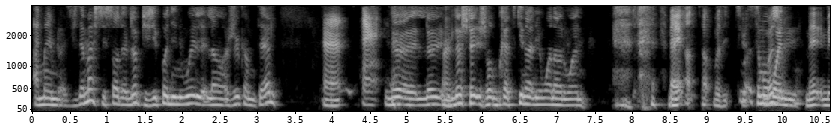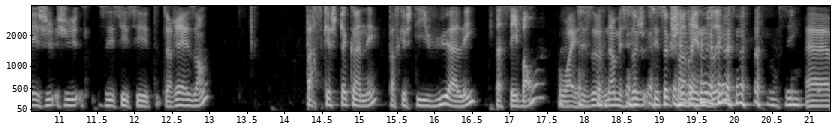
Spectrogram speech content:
à même là. Évidemment, je sors de là, puis j'ai pas dénoué le- l'enjeu comme tel. Hein? Là, là, là je, vais me pratiquer dans les one-on-one. Mais, ah, ah, vas-y. C'est mon Moi, point de vue. Mais, mais je, je, c'est, c'est, c'est, t'as raison. Parce que je te connais, parce que je t'ai vu aller. Parce que t'es bon. là. Ouais, c'est ça. Non, mais c'est ça, que je- c'est ça que je suis en train de dire. Merci. Euh,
